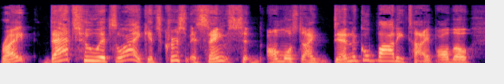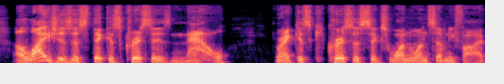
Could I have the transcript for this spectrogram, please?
right? That's who it's like. It's Kris, it's same, almost identical body type, although Elijah's as thick as Kris is now, right? Because Kris is 6'1, 175,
